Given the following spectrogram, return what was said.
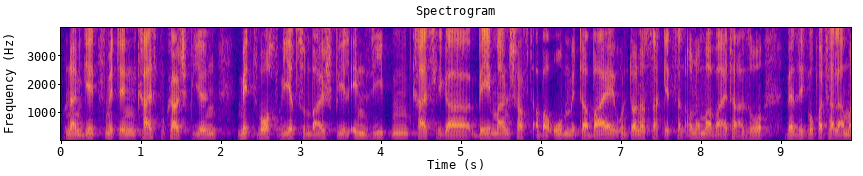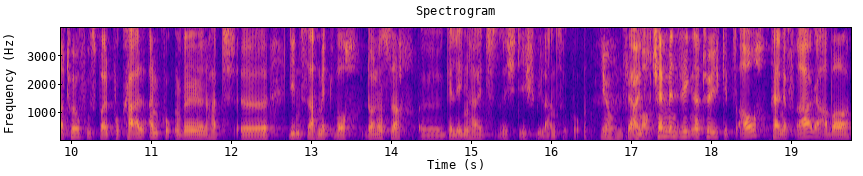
Und dann geht's mit den Kreispokalspielen. Mittwoch wir zum Beispiel in Siepen, Kreisliga B-Mannschaft, aber oben mit dabei. Und Donnerstag geht's dann auch nochmal weiter. Also wer sich Wuppertaler Amateurfußball-Pokal angucken will, hat äh, Dienstag, Mittwoch, Donnerstag äh, Gelegenheit, sich die Spiele anzugucken. Ja, und wir haben auch Champions League natürlich, gibt's auch, keine Frage, aber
